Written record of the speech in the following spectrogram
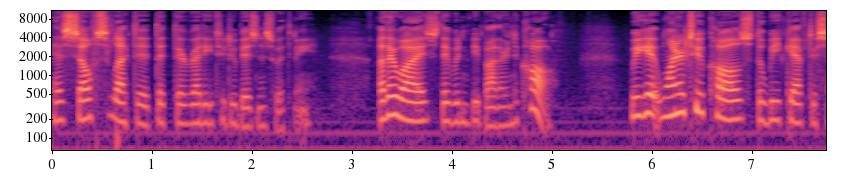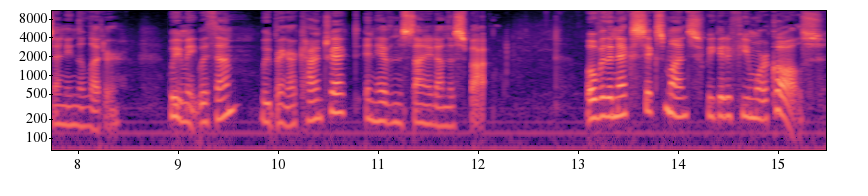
has self selected that they're ready to do business with me. Otherwise, they wouldn't be bothering to call. We get one or two calls the week after sending the letter. We meet with them, we bring our contract, and have them sign it on the spot. Over the next six months, we get a few more calls.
